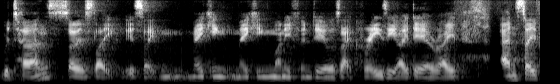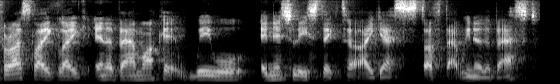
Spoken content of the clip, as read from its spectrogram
returns. So it's like it's like making making money from deals, that crazy idea, right? And so for us, like like in a bear market, we will initially stick to, I guess, stuff that we know the best.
